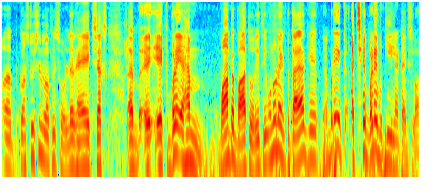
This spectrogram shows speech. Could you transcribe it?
कॉन्स्टिट्यूशनल ऑफ़िस होल्डर हैं एक शख्स एक बड़े अहम वहाँ पे बात हो रही थी। उन्होंने बताया कि बड़े एक अच्छे बड़े वकील हैं टैक्स लॉ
